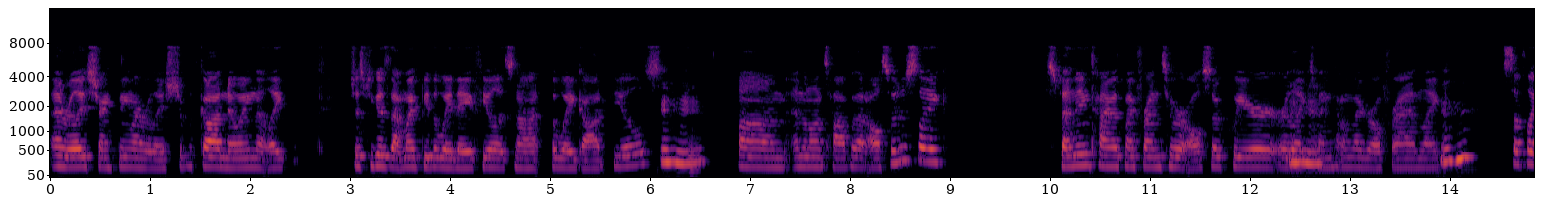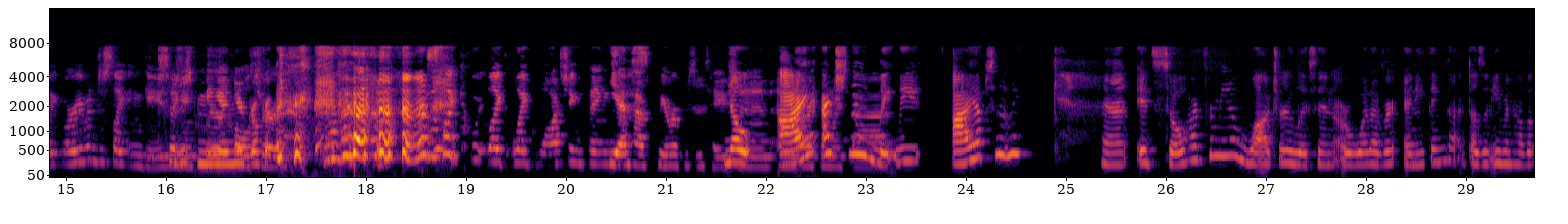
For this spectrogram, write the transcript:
and really strengthening my relationship with God, knowing that like just because that might be the way they feel, it's not the way God feels. Mhm. Um, and then on top of that, also just like spending time with my friends who are also queer, or like Mhm. spending time with my girlfriend, like Mhm. stuff like, or even just like engaging So just in me and your culture. girlfriend. Or just like que- like like watching things Yes. that have queer representation. no, I like actually lately, I absolutely can't. It's so hard for me to watch or listen or whatever anything that doesn't even have a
